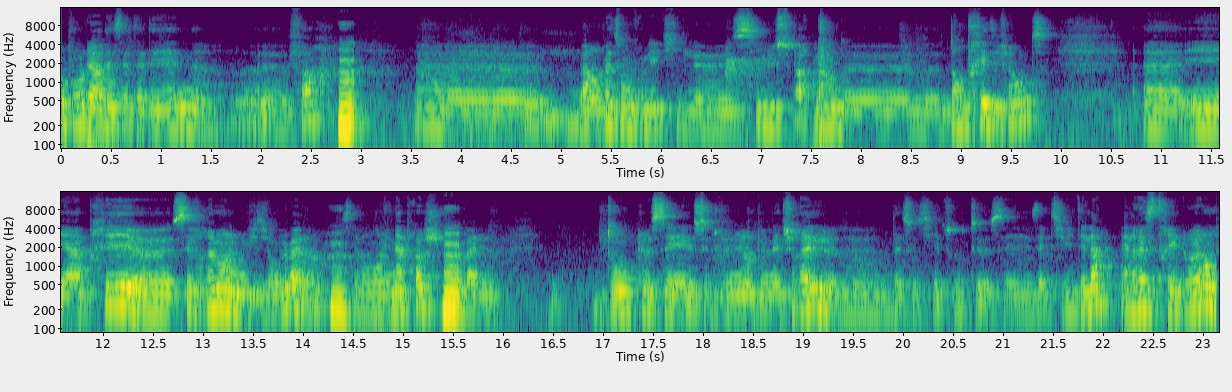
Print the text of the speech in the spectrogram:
pour garder cet ADN euh, fort. Mm. Bah, en fait, on voulait qu'il euh, s'illustre par plein d'entrées différentes. Et après, c'est vraiment une vision globale, hein. Hmm. c'est vraiment une approche hmm. globale. Donc, c'est devenu un peu naturel d'associer toutes ces activités-là. Elles restent très cohérentes.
